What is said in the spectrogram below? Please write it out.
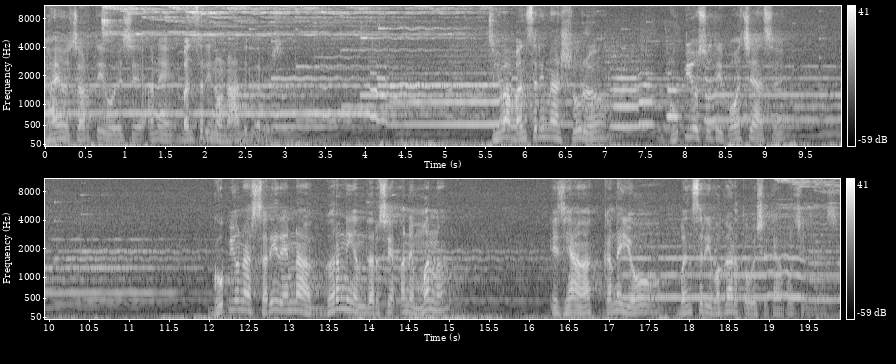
ગાયો ચરતી હોય છે અને બંસરીનો નાદ કરે છે. જેવા બંસરીના સુર ગોપીઓ સુધી પહોંચ્યા છે, ગોપીઓના શરીર એમના ઘરની અંદર છે અને મન એ જ્યાં કનૈયો બંસરી વગાડતો હોય છે ત્યાં પહોંચી જાય છે.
